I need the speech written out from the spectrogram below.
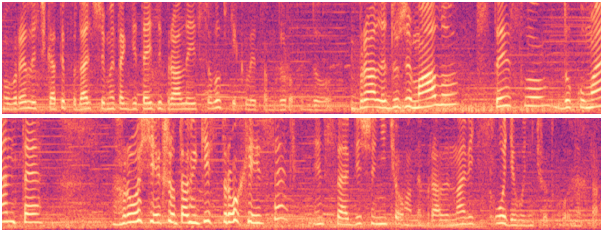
говорили чекати подальше. Ми так дітей зібрали і в село втікли там до, до. Брали дуже мало, стисло, документи, гроші, якщо там якісь трохи, і все. І все, більше нічого не брали. Навіть з одягу нічого такого не брали.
